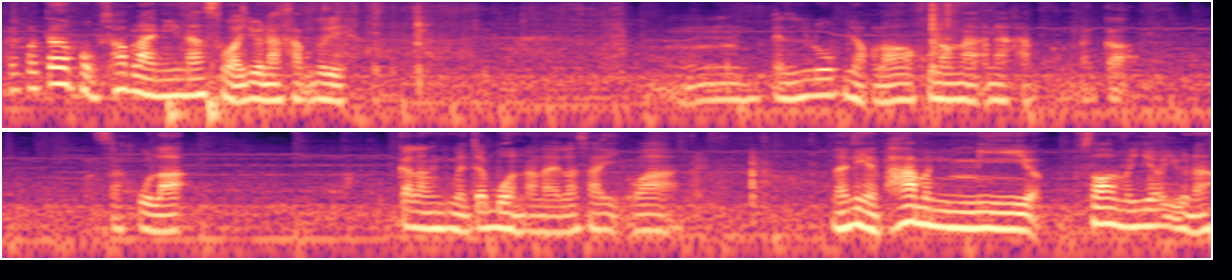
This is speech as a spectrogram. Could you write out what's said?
เฮ้ยโปสเตอร์ผมชอบลายนี้นะ สวยอยู่นะครับ ดูดิ เป็นรูปหยอกล้อคุรามะนะครับ แล้วก็ซากุระกำลังเหมือนจะบ่นอะไรแล้วซาอิว่ารายละเอียดภาพมันมีแบบซ่อนไว้เยอะอยู่นะ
